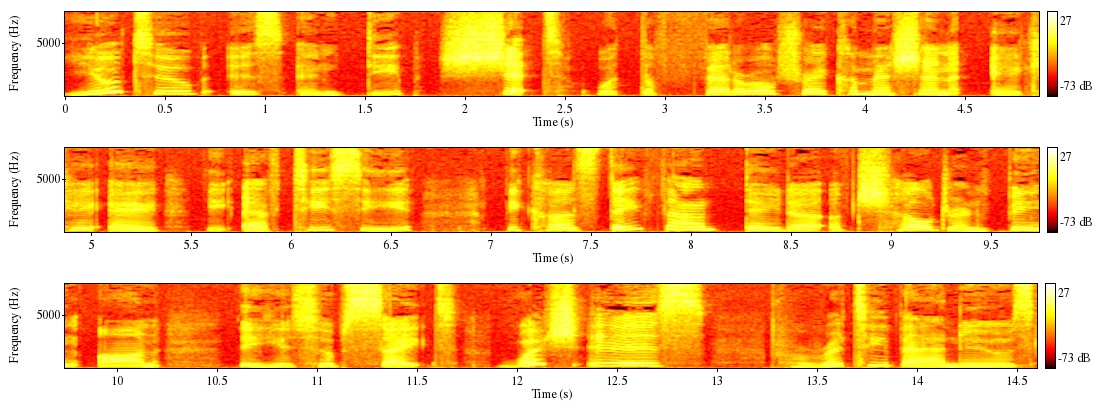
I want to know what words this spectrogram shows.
YouTube is in deep shit with the Federal Trade Commission, aka the FTC, because they found data of children being on the YouTube site, which is pretty bad news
